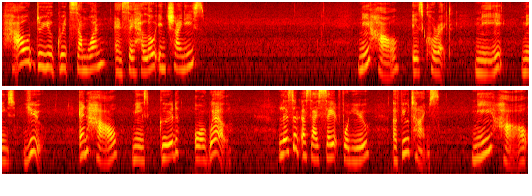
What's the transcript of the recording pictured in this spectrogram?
how do you greet someone and say hello in Chinese? Ni hao is correct. Ni means you, and hao means good or well. Listen as I say it for you a few times. Ni hao.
